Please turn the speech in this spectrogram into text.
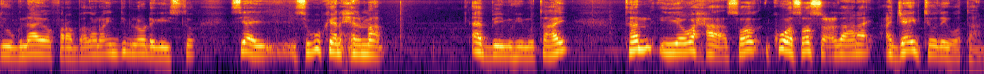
duugnaayoo fara badan oo in dib loo dhageysto si ay isugu keen xilmaan. Aad bay muhiim u tahay. Tan iyo waxaa soo kuwa soo socdaana cajaa'ibtooday wataan.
